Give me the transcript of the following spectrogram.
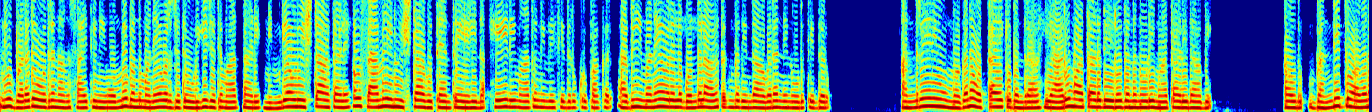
ನೀವು ಬರದೆ ಹೋದ್ರೆ ನಾನು ಸಾಯ್ತೀನಿ. ಒಮ್ಮೆ ಬಂದು ಮನೆಯವರ ಜೊತೆ, ಹುಡುಗಿ ಜೊತೆ ಮಾತನಾಡಿ. ನಿಮ್ಗೆ ಅವಳು ಇಷ್ಟ ಆಗ್ತಾಳೆ ಅವಳ ಫ್ಯಾಮಿಲಿನೂ ಇಷ್ಟ ಆಗುತ್ತೆ ಅಂತ ಹೇಳಿದ. ಹೇಳಿ ಮಾತು ನಿಲ್ಲಿಸಿದರು ಕೃಪಾಕರ್. ಅಭಿ ಮನೆಯವರೆಲ್ಲ ಗೊಂದಲ ಆತಂಕದಿಂದ ಅವರನ್ನೇ ನೋಡುತ್ತಿದ್ದರು. ಅಂದ್ರೆ ನೀವು ಮಗನ ಒತ್ತಾಯಕ್ಕೆ ಬಂದ್ರ? ಯಾರೂ ಮಾತಾಡದೆ ಇರೋದನ್ನ ನೋಡಿ ಮಾತಾಡಿದ ಅಭಿ. ಹೌದು, ಬಂದಿದ್ದು ಅವನ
